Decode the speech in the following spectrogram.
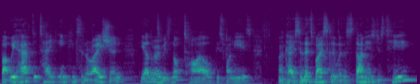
But we have to take in consideration, the other room is not tiled, this one is. Okay, so that's basically where the stud is, just here.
